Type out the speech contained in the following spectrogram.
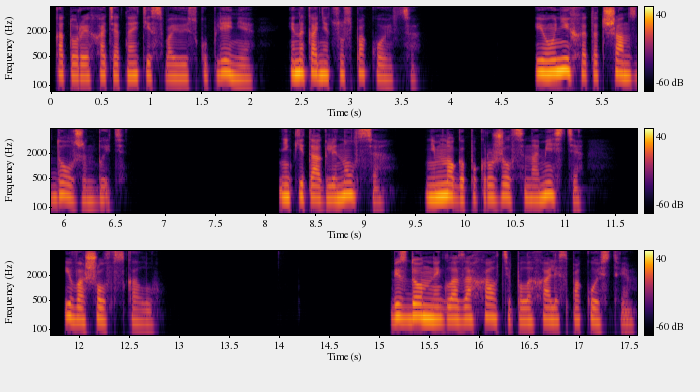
которые хотят найти свое искупление и, наконец, успокоиться. И у них этот шанс должен быть. Никита оглянулся, немного покружился на месте и вошел в скалу. Бездонные глаза Халти полыхали спокойствием.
